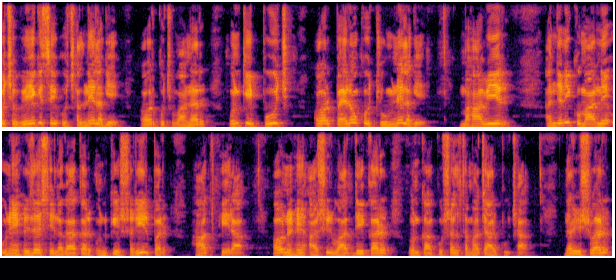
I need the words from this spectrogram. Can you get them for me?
कुछ वेग से उछलने लगे और कुछ वानर उनकी पूछ और पैरों को चूमने लगे। महावीर अंजनी कुमार ने उन्हें हृदय से लगाकर उनके शरीर पर हाथ फेरा और उन्हें आशीर्वाद देकर उनका कुशल समाचार पूछा। नरेश्वर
